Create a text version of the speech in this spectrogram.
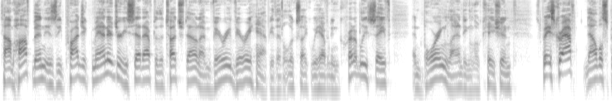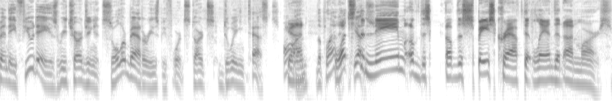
Tom Hoffman is the project manager. He said after the touchdown, I'm very, very happy that it looks like we have an incredibly safe and boring landing location. Spacecraft now will spend a few days recharging its solar batteries before it starts doing tests John, on the planet. What's Yes. the name of the of the spacecraft that landed on Mars?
